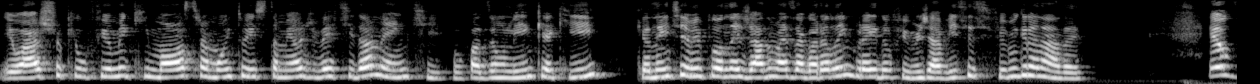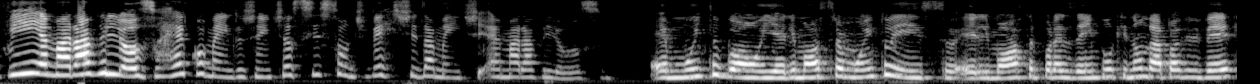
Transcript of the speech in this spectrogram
Eu acho que o filme que mostra muito isso também é o Divertidamente. Vou fazer um link aqui, que eu nem tinha me planejado, mas agora eu lembrei do filme. Já vi esse filme, Granada? Eu vi, é maravilhoso. Recomendo, gente. Assistam Divertidamente. É maravilhoso. É muito bom e ele mostra muito isso. Ele mostra, por exemplo, que não dá para viver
